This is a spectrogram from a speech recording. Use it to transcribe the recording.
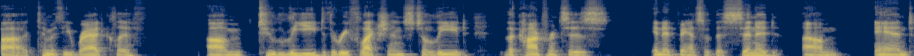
uh, Timothy Radcliffe, um, to lead the reflections, to lead the conferences in advance of the synod. Um, and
